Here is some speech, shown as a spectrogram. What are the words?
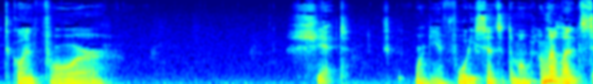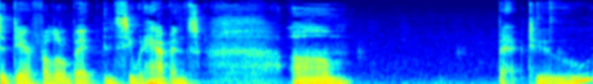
It's going for shit. It's working at 40 cents at the moment. I'm going to let it sit there for a little bit and see what happens. Um, back to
